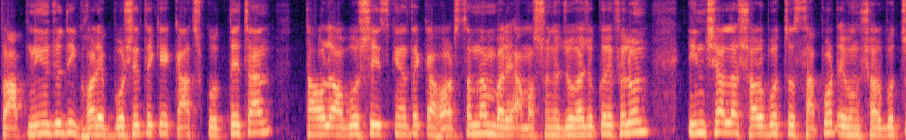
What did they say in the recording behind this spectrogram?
তো আপনিও যদি ঘরে বসে থেকে কাজ করতে চান তাহলে অবশ্যই স্ক্রিনে থাকা হোয়াটসঅ্যাপ নাম্বারে আমার সঙ্গে যোগাযোগ করে ফেলুন। ইনশাল্লাহ সর্বোচ্চ সাপোর্ট এবং সর্বোচ্চ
